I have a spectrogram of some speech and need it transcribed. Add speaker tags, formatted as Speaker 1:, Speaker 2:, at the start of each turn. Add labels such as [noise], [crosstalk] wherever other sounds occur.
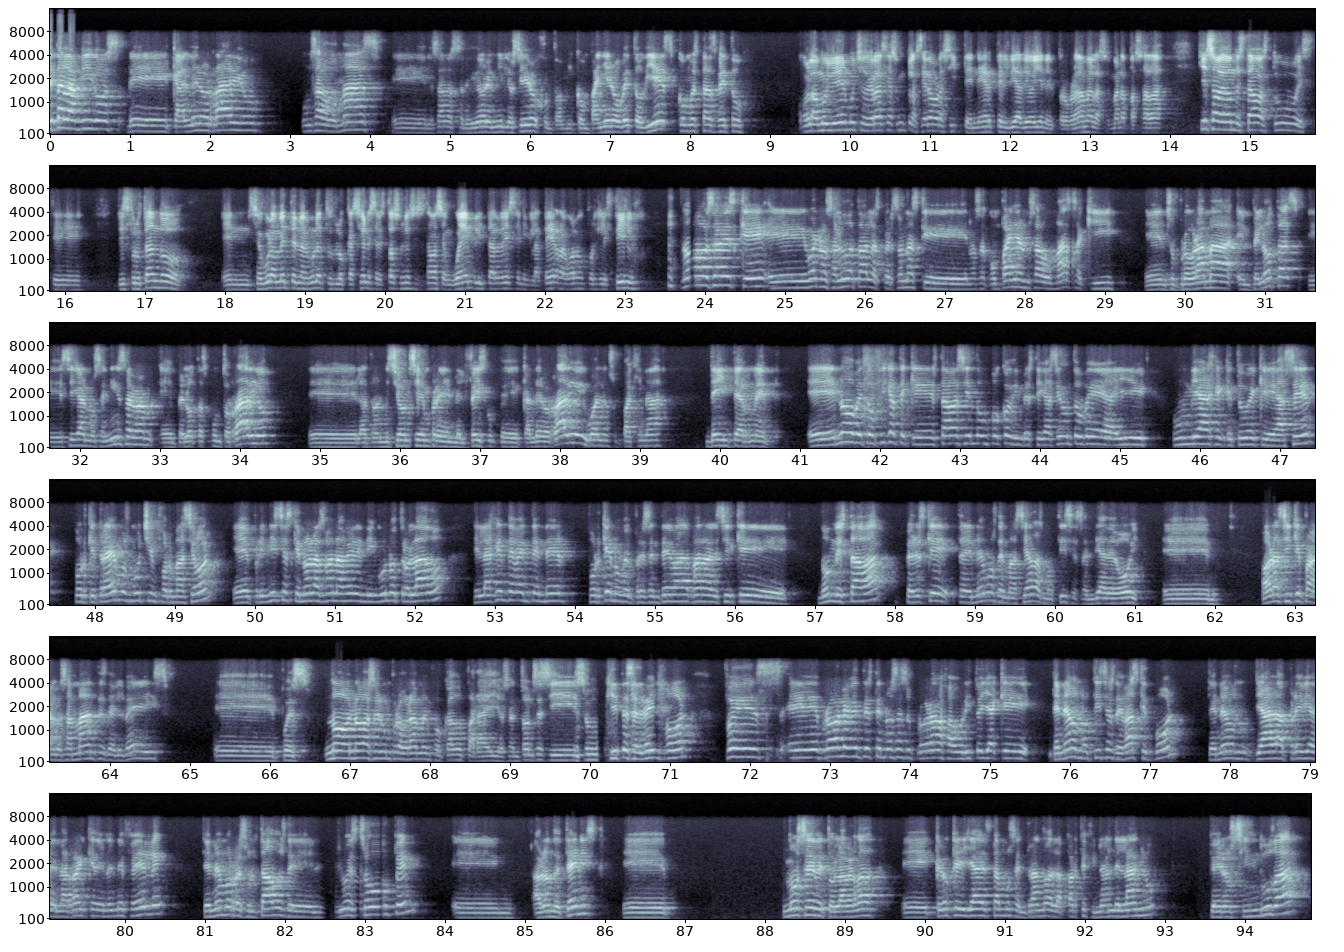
Speaker 1: ¿Qué tal amigos de Caldero Radio? Un sábado más, eh, les habla el servidor Emilio Ciero junto a mi compañero Beto 10. ¿Cómo estás, Beto?
Speaker 2: Hola, muy bien, muchas gracias. Un placer ahora sí tenerte el día de hoy en el programa. La semana pasada, quién sabe dónde estabas tú, este, disfrutando en, seguramente en alguna de tus locaciones en Estados Unidos, estabas en Wembley, tal vez en Inglaterra o algo por el estilo. [laughs]
Speaker 1: No, sabes que, eh, bueno, saludo a todas las personas que nos acompañan un sábado más aquí en su programa En Pelotas. Eh, síganos en Instagram, en pelotas.radio. Eh, la transmisión siempre en el Facebook de Caldero Radio, igual en su página de internet. Eh, no, Beto, fíjate que estaba haciendo un poco de investigación, tuve ahí un viaje que tuve que hacer porque traemos mucha información, primicias que no las van a ver en ningún otro lado y la gente va a entender por qué no me presenté, van a decir que dónde estaba, pero es que tenemos demasiadas noticias el día de hoy. Eh, ahora sí que para los amantes del base, eh, pues no, no va a ser un programa enfocado para ellos. Entonces, si su [laughs] kit es el béisbol, pues eh, probablemente este no sea su programa favorito, ya que tenemos noticias de básquetbol, tenemos ya la previa del arranque del NFL, tenemos resultados del US Open, hablando de tenis. No sé, Beto, la verdad, eh, creo que ya estamos entrando a la parte final del año, pero sin duda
